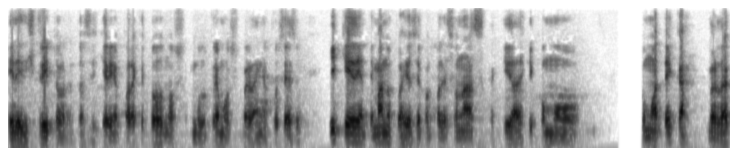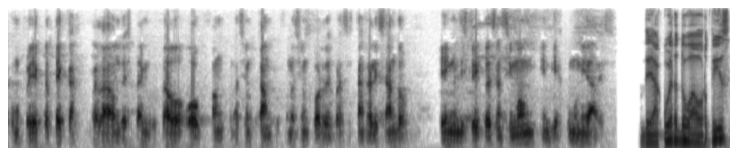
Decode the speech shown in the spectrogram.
de distrito, ¿verdad? Entonces querían para que todos nos involucremos, ¿verdad? En el proceso y que de antemano, pues ellos sepan cuáles son las actividades que como, como ATECA, ¿verdad? Como proyecto ATECA, ¿verdad? Donde está involucrado OFAN, Fundación Campos, Fundación Cordes, ¿verdad? Se están realizando en el distrito de San Simón en 10 comunidades. De acuerdo a Ortiz,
